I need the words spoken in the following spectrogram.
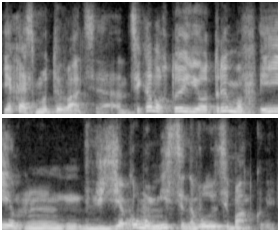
якась мотивація. Цікаво, хто її отримав і в якому місці на вулиці Банковій.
